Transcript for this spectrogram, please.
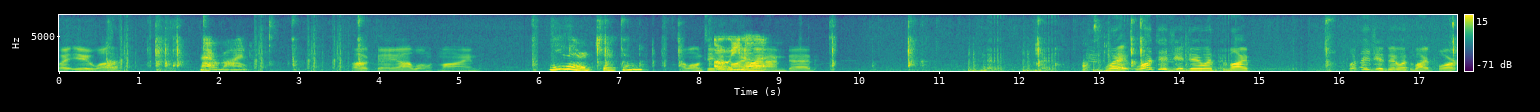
Wait, you what? Never mind. Okay, I won't mind. Hey there, chicken. I won't even Oh, you mind know when what? I'm dead. Wait, what did you do with my... What did you do with my pork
